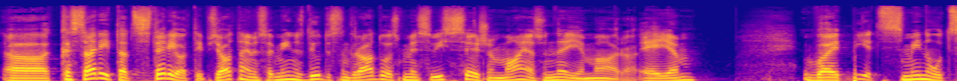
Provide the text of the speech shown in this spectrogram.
Uh, kas arī tāds stereotips jautājums, vai mīnus 20 grādos mēs visi sēžam mājās un neejam ārā. Ejam. Vai 5 minūtes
